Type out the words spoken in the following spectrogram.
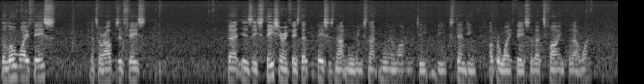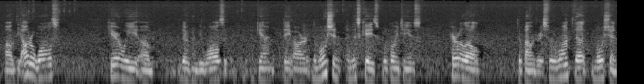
The low y face, that's our opposite face that is a stationary face. That face is not moving. It's not moving along with the, the extending upper Y face, so that's fine for that one. Uh, the outer walls, here we, um, there are going to be walls. Again, they are, the motion in this case, we're going to use parallel the boundary. So we want that motion,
